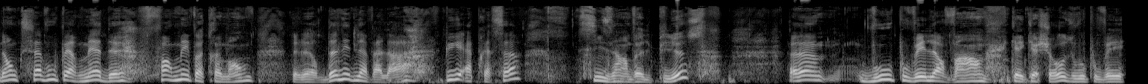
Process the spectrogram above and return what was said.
Donc, ça vous permet de former votre monde, de leur donner de la valeur. Puis après ça, s'ils en veulent plus, euh, vous pouvez leur vendre quelque chose, vous pouvez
